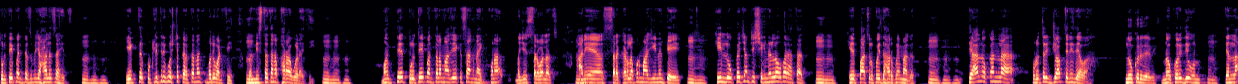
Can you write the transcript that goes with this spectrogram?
तृतीयपंथाचं म्हणजे हालच आहेत. एक तर कुठली तरी गोष्ट करताना बरी वाटते पण. निसताना फार अवघड आहे ती. मग ते तृतीयपंथाला माझं एक सांग नाही कोणा म्हणजे सर्वालाच. आणि सरकारला पण माझी विनंती आहे की लोक जे आमच्या सिग्नलला उभा राहतात हे पाच रुपये दहा रुपये मागत. त्या लोकांना कुठेतरी जॉब त्यांनी द्यावा नोकरी द्यावी नोकरी देऊन. त्यांना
